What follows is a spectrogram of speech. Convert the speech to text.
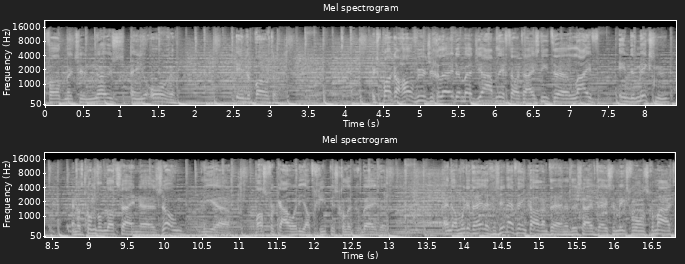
Valt met je neus en je oren in de boter. Ik sprak een half uurtje geleden met Jaap Lichthart. Hij is niet uh, live in de mix nu. En dat komt omdat zijn uh, zoon, die uh, was verkouden, die had griep, is gelukkig beter. En dan moet het hele gezin even in quarantaine. Dus hij heeft deze mix voor ons gemaakt.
